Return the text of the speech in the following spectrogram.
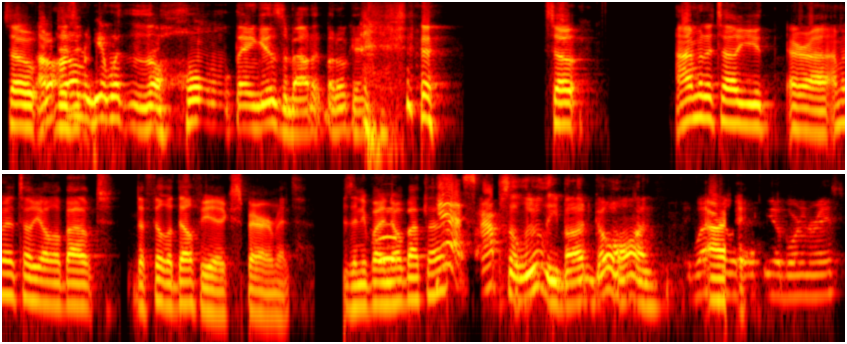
so I don't, I don't get what the whole thing is about it. But okay. so I'm gonna tell you, or uh, I'm gonna tell you all about the Philadelphia experiment. Does anybody know about that? yes, absolutely, bud. Go on. West All right. Philadelphia, born and raised,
